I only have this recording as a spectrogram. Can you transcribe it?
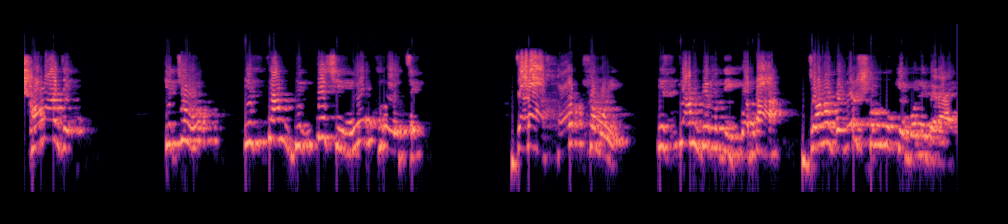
সমাজে কিছু ইসলাম বিদ্বেষী মুখ রয়েছে, যারা সব সময় ইসলাম বিরোধী কথা জনগণের সম্মুখে বলে বেড়ায়।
